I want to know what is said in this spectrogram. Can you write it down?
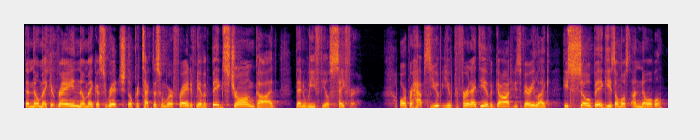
then they'll make it rain, they'll make us rich, they'll protect us when we're afraid. If we have a big, strong God, then we feel safer. Or perhaps you, you prefer an idea of a God who's very like, he's so big, he's almost unknowable.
